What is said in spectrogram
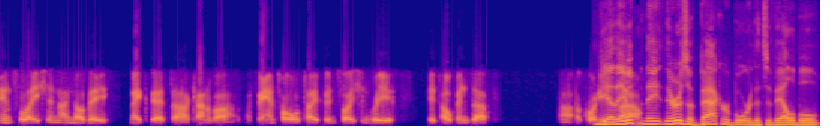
insulation? I know they make that uh, kind of a, a fan fold type insulation where you, it opens up uh, accordion Yeah, they style. open, they there is a backer board that's available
